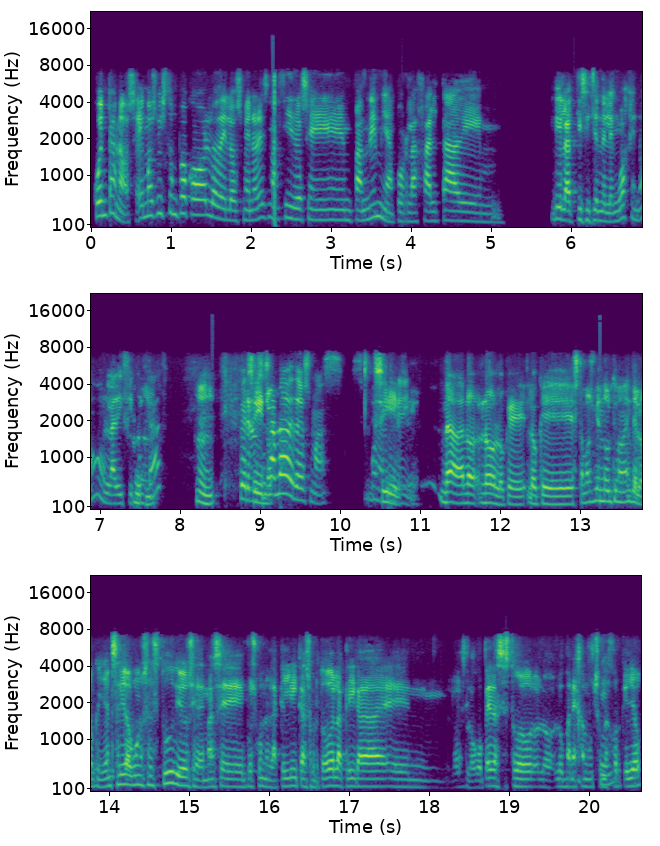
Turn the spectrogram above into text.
Cuéntanos, hemos visto un poco lo de los menores nacidos en pandemia por la falta de, de la adquisición del lenguaje, ¿no? O la dificultad. Mm. Mm. Pero Sí, nos has no. hablado de dos más. Bueno, Sí. Nada, no, no, lo que, lo que estamos viendo últimamente, lo que ya han salido algunos estudios y además, eh, pues bueno, en la clínica, sobre todo en la clínica, en los logopedas, esto lo, lo manejan mucho Sí. mejor que yo,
